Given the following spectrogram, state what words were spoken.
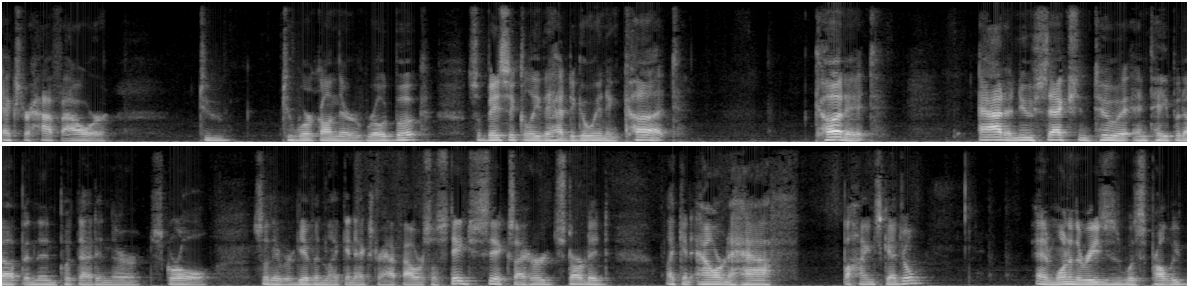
extra half hour to to work on their road book. So basically, they had to go in and cut cut it, add a new section to it, and tape it up, and then put that in their scroll. So they were given like an extra half hour. So stage six, I heard, started like an hour and a half behind schedule and one of the reasons was probably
